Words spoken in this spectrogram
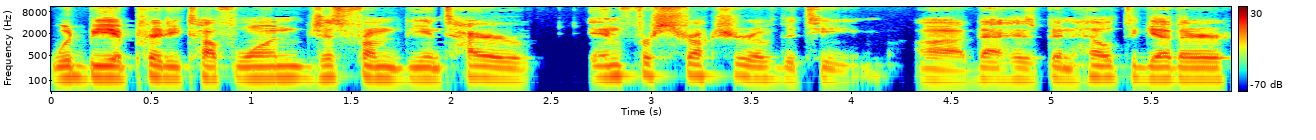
would be a pretty tough one just from the entire infrastructure of the team uh, that has been held together.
